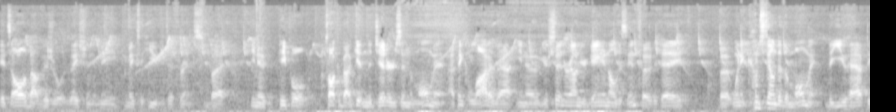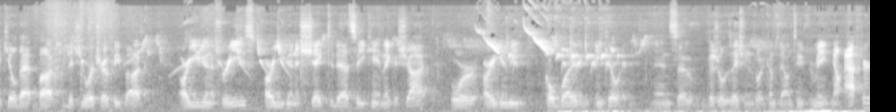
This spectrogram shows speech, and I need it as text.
it's all about visualization to me. It makes a huge difference. But you know, people talk about getting the jitters in the moment. I think a lot of that, you know, you're sitting around, you're gaining all this info today, but when it comes down to the moment that you have to kill that buck, that's your trophy buck, are you going to freeze? Are you going to shake to death so you can't make a shot? Or are you going to be cold blooded and, and kill it? And so visualization is what it comes down to for me. Now, after,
